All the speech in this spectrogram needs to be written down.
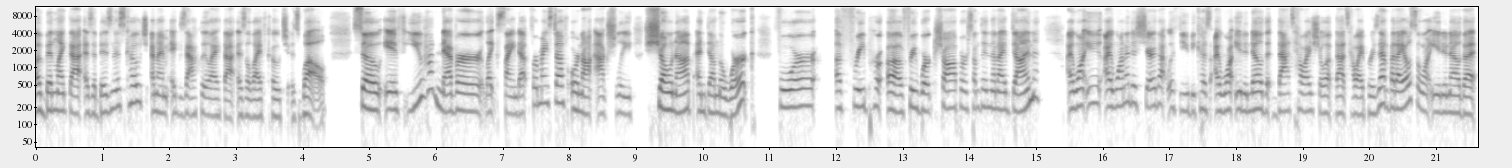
I've been like that as a business coach and I'm exactly like that as a life coach as well. So if you have never like signed up for my stuff or not actually shown up and done the work for a free uh, free workshop or something that I've done, I want you, I wanted to share that with you because I want you to know that that's how I show up. That's how I present. But I also want you to know that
